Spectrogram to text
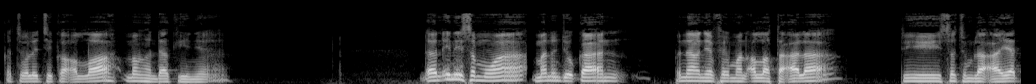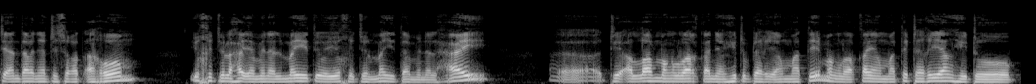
kecuali jika Allah menghendakinya. Dan ini semua menunjukkan benarnya firman Allah Ta'ala di sejumlah ayat di antaranya di surat Ar-Rum yukhrijul hayya minal mayyit wa yukhrijul mayyita minal hayy Eh, di Allah mengeluarkan yang hidup dari yang mati, mengeluarkan yang mati dari yang hidup.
